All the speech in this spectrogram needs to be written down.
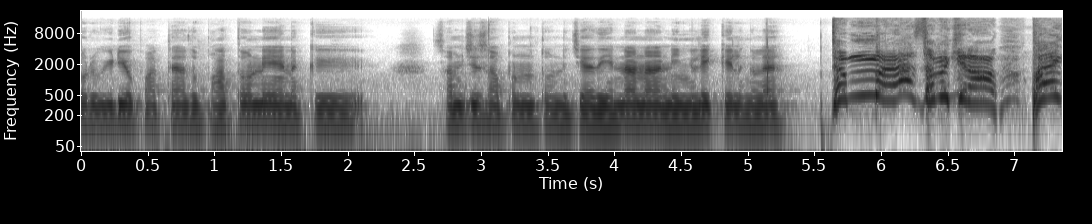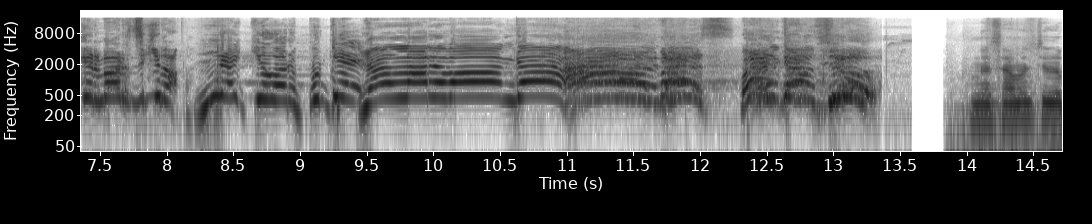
ஒரு வீடியோ பார்த்தேன். அது பார்த்தோன்னே எனக்கு சமைச்சு சாப்பிட்ணுன்னு தோணுச்சு. அது என்னன்னா நீங்களே கேளுங்களேன். பயங்கரமா ரசிக்கிறான். இன்னைக்கு ஒரு புட்டி. எல்லாரும் வாங்க இங்கே சமைச்சதை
